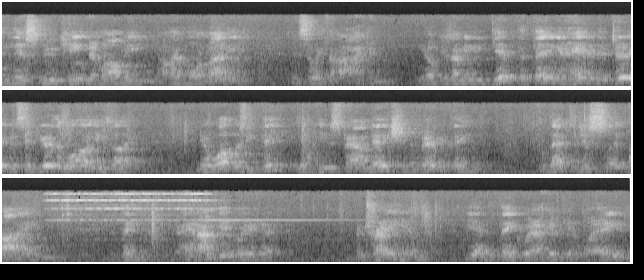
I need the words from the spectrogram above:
In this new kingdom, I'll be, I'll have more money. And so he thought, I can, you know, because I mean, he dipped the thing and handed it to him and said, "You're the one." He's like, you know, what was he thinking? You know, he was foundation of everything. For that to just slip by him, to think, man, I'm getting ready to betray him. He had to think, well, he'll get away and,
